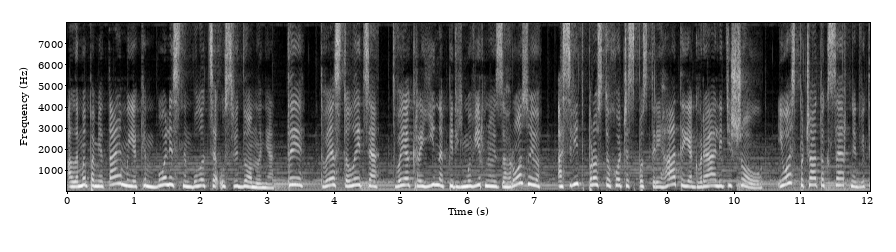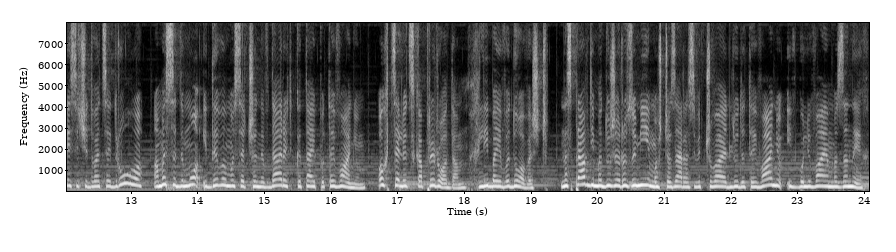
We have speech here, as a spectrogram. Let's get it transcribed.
але ми пам'ятаємо, яким болісним було це усвідомлення. Ти, твоя столиця, твоя країна під ймовірною загрозою, а світ просто хоче спостерігати, як в реаліті шоу. І ось початок серпня 2022-го, А ми сидимо і дивимося, чи не вдарить Китай по Тайваню. Ох, це людська природа, хліба і видовищ. Насправді ми дуже розуміємо, що зараз відчувають люди Тайваню, і вболіваємо за них.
